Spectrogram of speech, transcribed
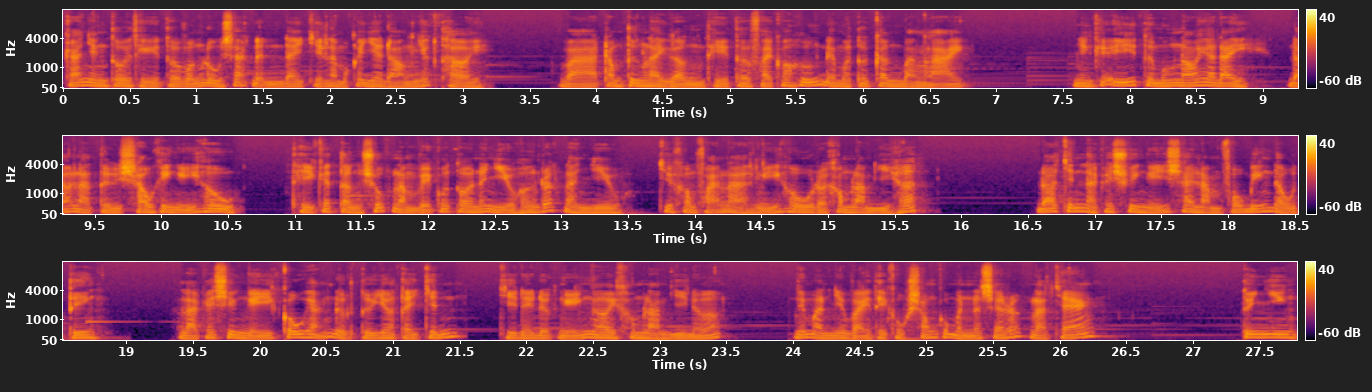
Cá nhân tôi thì tôi vẫn luôn xác định đây chỉ là một cái giai đoạn nhất thời và trong tương lai gần thì tôi phải có hướng để mà tôi cân bằng lại. Nhưng cái ý tôi muốn nói ở đây đó là từ sau khi nghỉ hưu thì cái tần suất làm việc của tôi nó nhiều hơn rất là nhiều, chứ không phải là nghỉ hưu rồi không làm gì hết đó chính là cái suy nghĩ sai lầm phổ biến đầu tiên, là cái suy nghĩ cố gắng được tự do tài chính chỉ để được nghỉ ngơi không làm gì nữa nếu mà như vậy thì cuộc sống của mình nó sẽ rất là chán. Tuy nhiên,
